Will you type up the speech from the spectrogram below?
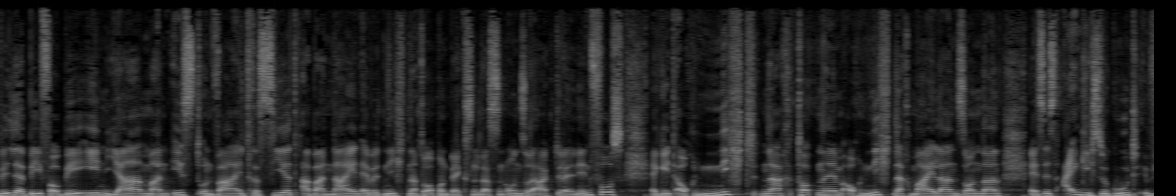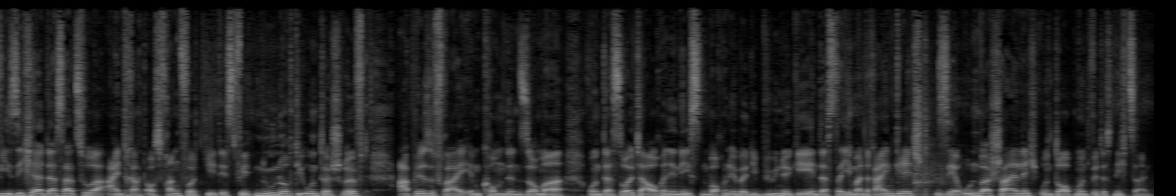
will der BVB ihn? Ja, man ist und war interessiert, aber nein, er wird nicht nach Dortmund wechseln. Das sind unsere aktuellen Infos. Er geht auch nicht nach Tottenham, auch nicht nach Mailand, sondern es ist eigentlich so gut wie sicher, dass er zur Eintracht aus Frankfurt geht. Es fehlt nur noch die Unterschrift, ablösefrei im kommenden Sommer und das sollte auch in den nächsten Wochen über die Bühne gehen. Dass da jemand reingrätscht, sehr unwahrscheinlich und Dortmund wird es nicht sein.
